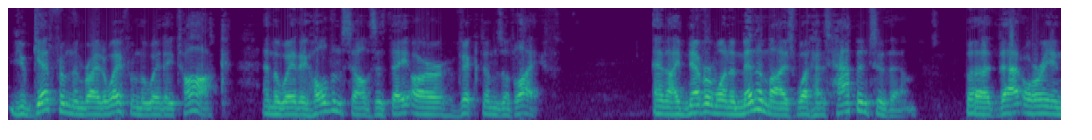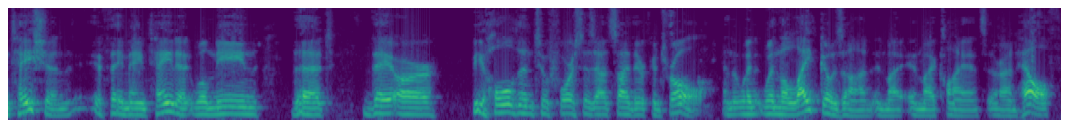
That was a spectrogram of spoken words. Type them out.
you get from them right away from the way they talk and the way they hold themselves is they are victims of life and I'd never want to minimize what has happened to them. But that orientation, if they maintain it, will mean that they are beholden to forces outside their control. And when, when the light goes on in my, in my clients around health,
